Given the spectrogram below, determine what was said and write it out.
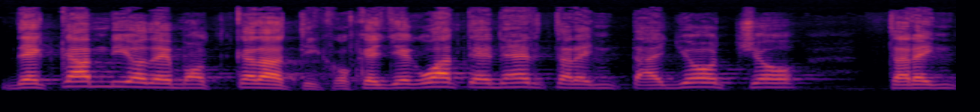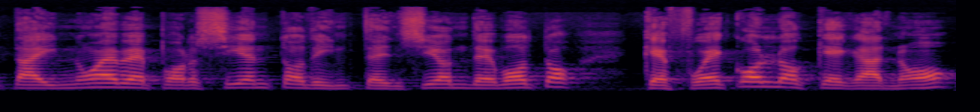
de cambio democrático, que llegó a tener 38, 39% de intención de voto, que fue con lo que ganó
